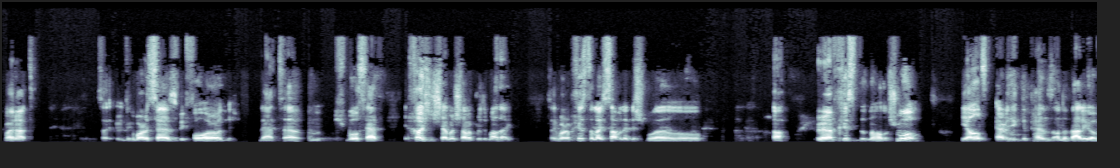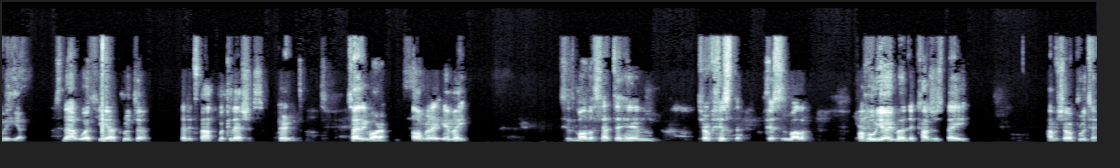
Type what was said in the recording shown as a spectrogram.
Why not? So the Gemara says before that um, Shmuel said, So Rav Chisda loy savalei the Shmuel. Ah, Rav Chisda doesn't hold Shmuel yells, everything depends on the value over here. It's not worth here pruta, that it's not Makadeshes. Period. So the Gemara, Amr Imay. His mother said to him, to Rav Chisda, Chisda's mother, Ahu Yoma, the Kajas Bay, have a show of pruta.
